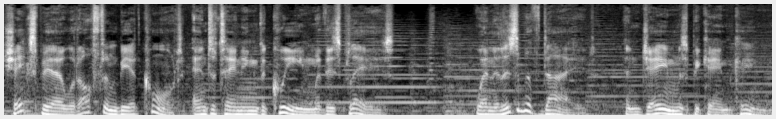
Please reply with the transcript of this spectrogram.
Shakespeare would often be at court entertaining the Queen with his plays. When Elizabeth died, and James became king,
